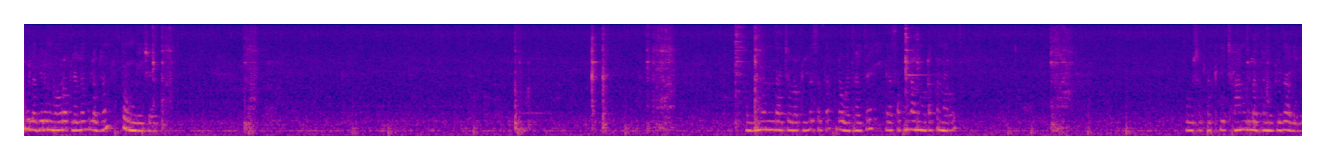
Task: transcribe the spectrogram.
गुलाबी रंगावर आपल्याला गुलाबजाम तळून घ्यायचे आहेत. मंदाच्यावर आपल्याला सतत डोळ्यात राहायचं आहे गॅस आपण लहान मोठा करणार आहोत. होऊ शकतात की छान गुलाबजाम आपले झालेले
